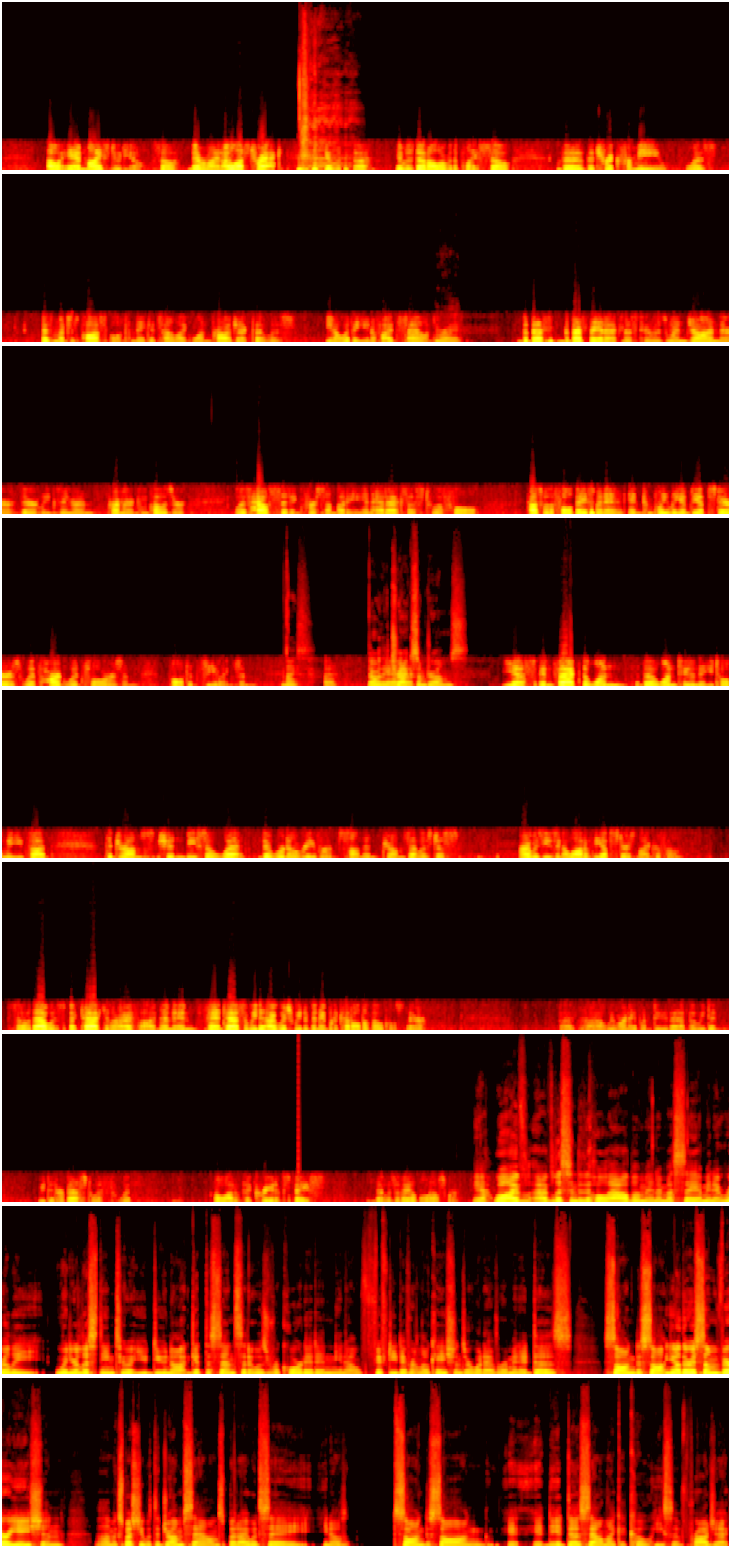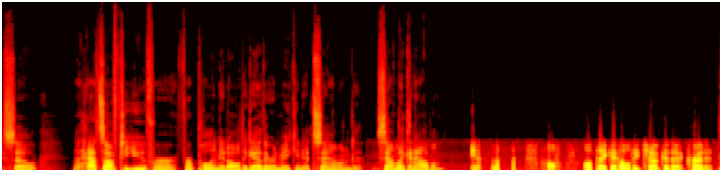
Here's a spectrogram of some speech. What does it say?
oh and my studio. So never mind i lost track. It was uh, it was done all over the place. So the the trick for me was as much as possible to make it sound like one project that was you know with a unified sound Right. the best the best they had access to is when John, their their lead singer and primary composer, was house sitting for somebody and had access to a full house with a full basement and, and completely empty upstairs with hardwood floors and vaulted ceilings and Nice. Uh, That where they track uh, some drums. yes, in fact the one the one tune that you told me you thought the drums shouldn't be so wet. There were no reverbs on the drums. That was just where I was using a lot of the upstairs microphone. So that was spectacular, I thought, and and fantastic. We I wish we'd have been able to cut all the vocals there, but uh, we weren't able to do that. But we did we did our best with with a lot of the creative space that was available elsewhere. Yeah, well, I've I've listened to the whole album, and I must say, I mean, it really when you're listening to it, you do not get the sense that it was recorded in you know 50 different locations or whatever. I mean, it does song to song. You know, there is some variation, um, especially with the drum sounds, but I would say you know song to song, it it, it does sound like a cohesive project. So. Uh, hats off to you for for pulling it all together and making it sound sound like an album. Yeah, I'll I'll take a healthy chunk of that credit,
